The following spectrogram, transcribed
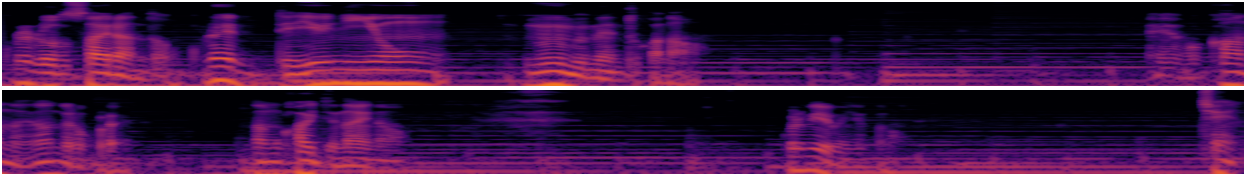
これロドスアイランド。これレユニオンムーブメントかな？えー、わかんない。なんだろうこれ。何も書いてないな。これ見ればいいのかな？チェーン。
